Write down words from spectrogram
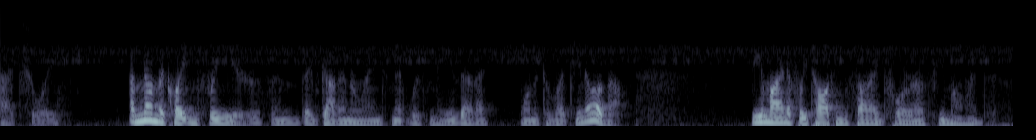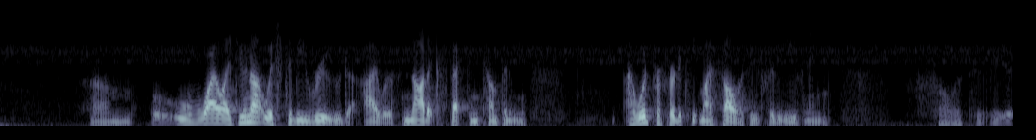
actually. I've known the Claytons for years, and they've got an arrangement with me that I wanted to let you know about. Do you mind if we talk inside for a few moments? Um, while I do not wish to be rude, I was not expecting company. I would prefer to keep my solitude for the evening. Solitude.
